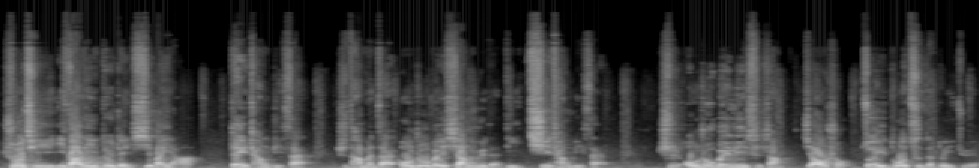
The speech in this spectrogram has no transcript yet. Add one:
说起意大利对阵西班牙这场比赛，是他们在欧洲杯相遇的第七场比赛，是欧洲杯历史上交手最多次的对决。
